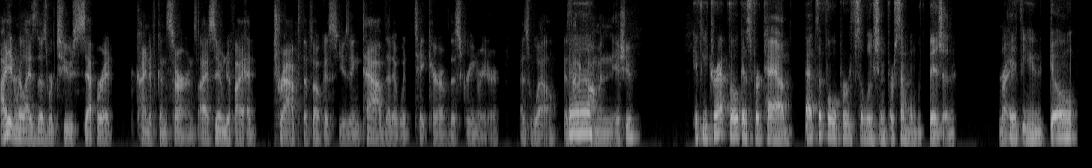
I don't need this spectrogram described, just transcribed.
I didn't realize those were two separate kind of concerns. I assumed if I had trapped the focus using tab, that it would take care of the screen reader as well. Is that a Uh, common issue? If you trap focus for tab, that's a foolproof solution for someone with vision. Right. If you don't,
